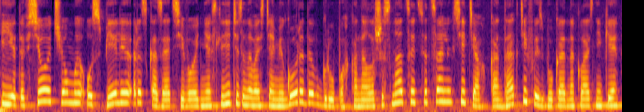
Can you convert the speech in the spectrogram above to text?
И это все, о чем мы успели рассказать сегодня. Следите за новостями города в группах канала 16, в социальных сетях ВКонтакте, Фейсбук и Одноклассники.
